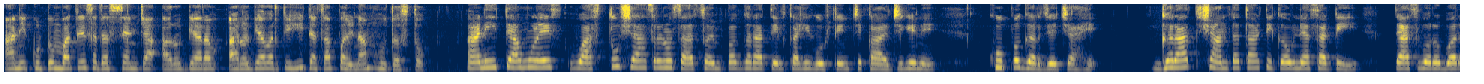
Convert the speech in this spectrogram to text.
आणि कुटुंबातील सदस्यांच्या आरोग्या आरोग्यावरतीही त्याचा परिणाम होत असतो. आणि त्यामुळेच वास्तुशास्त्रानुसार स्वयंपाकघरातील काही गोष्टींची काळजी घेणे खूप गरजेचे आहे. घरात शांतता टिकवण्यासाठी त्याचबरोबर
